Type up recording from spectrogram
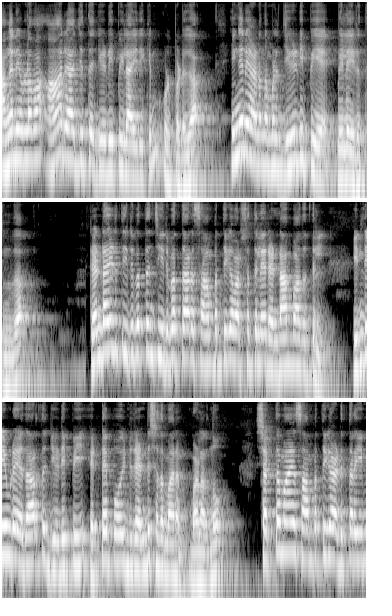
അങ്ങനെയുള്ളവ ആ രാജ്യത്തെ ജി ഡി പിയിലായിരിക്കും ഉൾപ്പെടുക. ഇങ്ങനെയാണ് നമ്മൾ ജി ഡി പിയെ വിലയിരുത്തുന്നത്. രണ്ടായിരത്തി ഇരുപത്തഞ്ച് ഇരുപത്തി സാമ്പത്തിക വർഷത്തിലെ രണ്ടാം പാദത്തിൽ ഇന്ത്യയുടെ യഥാർത്ഥ ജി ഡി പി എട്ട് പോയിന്റ് രണ്ട് ശതമാനം വളർന്നു. ശക്തമായ സാമ്പത്തിക അടിത്തറയും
